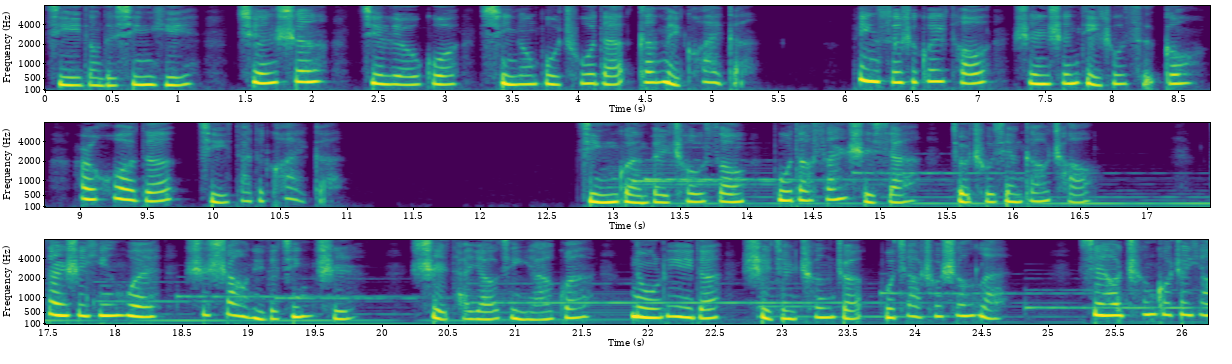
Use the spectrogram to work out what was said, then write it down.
激动的心仪全身即流过形容不出的甘美快感，并随着龟头深深抵住子宫而获得极大的快感。尽管被抽送不到三十下就出现高潮，但是因为是少女的矜持，使她咬紧牙关。努力的使劲撑着不叫出声来，想要撑过这要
